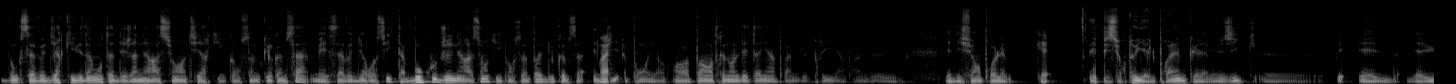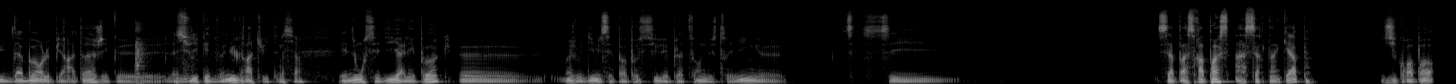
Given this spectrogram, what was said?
donc ça veut dire qu'évidemment, tu as des générations entières qui ne consomment que comme ça, mais ça veut dire aussi que tu as beaucoup de générations qui ne consomment pas du tout comme ça. Et puis, bon, on va pas rentrer dans le détail, il y a un problème de prix, il y a, un problème de... il y a différents problèmes. Et puis surtout, il y a le problème que la musique, euh, il y a eu d'abord le piratage et que la musique est devenue gratuite. Et nous, on s'est dit à l'époque, euh, moi je me dis, mais c'est pas possible, les plateformes de streaming, euh, c'est. Ça passera pas un certain cap, j'y crois pas.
